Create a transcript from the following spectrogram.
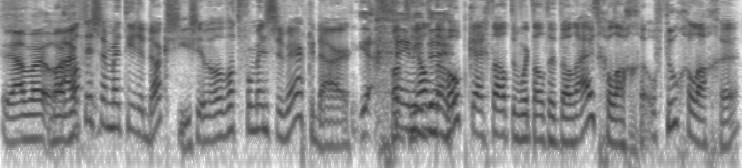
Ja, maar, Maar wat is er met die redacties? Wat voor mensen werken daar? Ja, Want Jan idee. de Hoop krijgt altijd, wordt altijd dan uitgelachen of toegelachen.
